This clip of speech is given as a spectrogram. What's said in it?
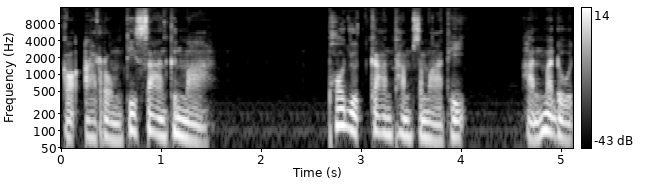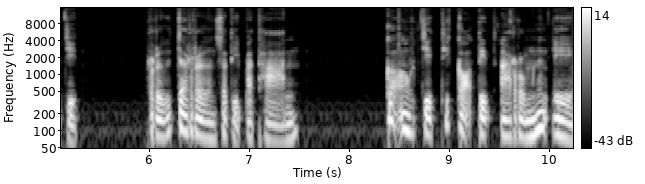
เกาะอารมณ์ที่สร้างขึ้นมา พอหยุดการทำสมาธิ หันมาดูจิต หรือเจริญสติปัฏฐาน ก็เอาจิตที่เกาะติดอารมณ์นั่นเอง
